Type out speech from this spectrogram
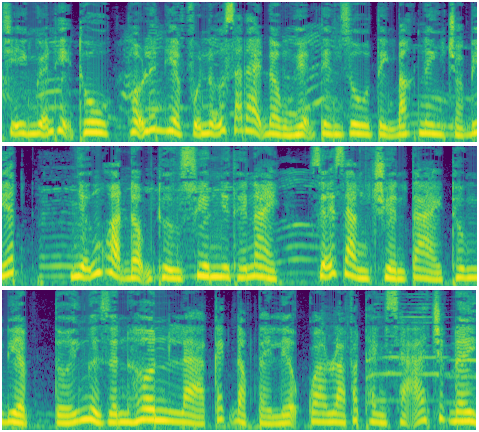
Chị Nguyễn Thị Thu, Hội Liên hiệp Phụ nữ xã Đại Đồng, huyện Tiên Du, tỉnh Bắc Ninh cho biết, những hoạt động thường xuyên như thế này dễ dàng truyền tải thông điệp tới người dân hơn là cách đọc tài liệu qua loa phát thanh xã trước đây.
